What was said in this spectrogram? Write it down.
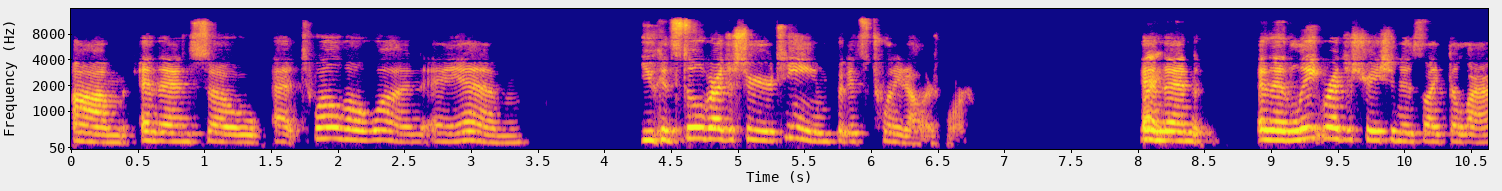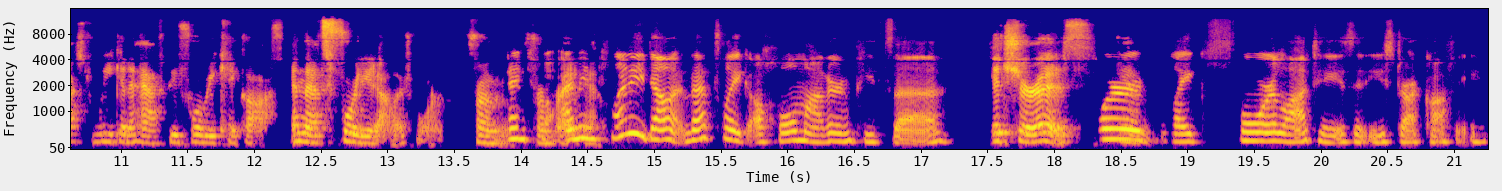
um, and then so at 12:01 a.m. you can still register your team, but it's twenty dollars more. Right. And then and then late registration is like the last week and a half before we kick off, and that's forty dollars more from and from. Right I mean, twenty dollars. That's like a whole modern pizza. It sure is. Or yeah. like four lattes at East Rock Coffee.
